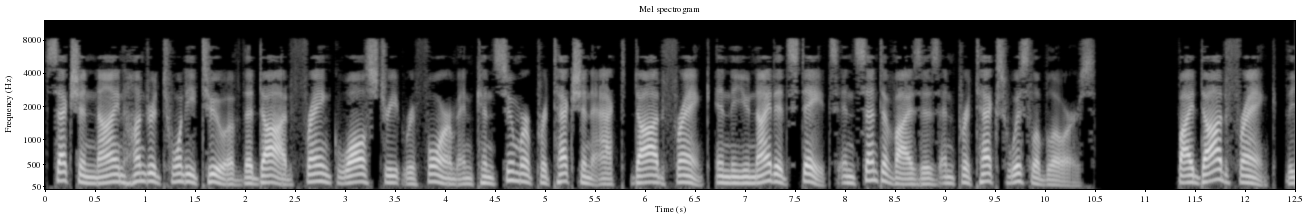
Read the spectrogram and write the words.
Section 922 of the Dodd-Frank Wall Street Reform and Consumer Protection Act Dodd-Frank in the United States incentivizes and protects whistleblowers. By Dodd-Frank, the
